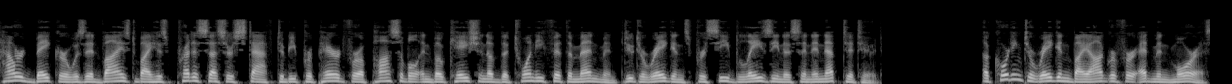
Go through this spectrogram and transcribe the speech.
Howard Baker was advised by his predecessor's staff to be prepared for a possible invocation of the 25th Amendment due to Reagan's perceived laziness and ineptitude. According to Reagan biographer Edmund Morris,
